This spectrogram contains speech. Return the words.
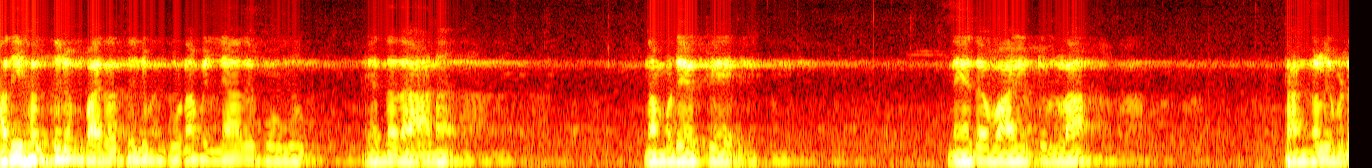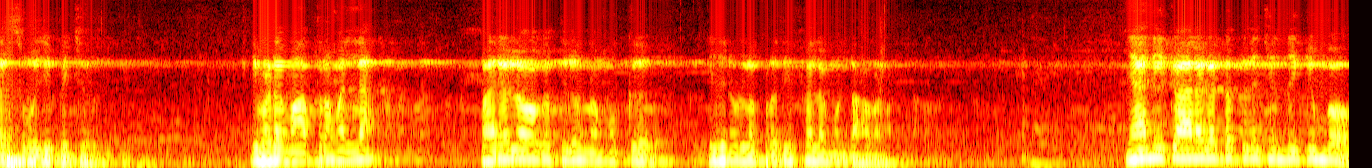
അതിഹത്തിലും പരത്തിലും ഗുണമില്ലാതെ പോകും എന്നതാണ് നമ്മുടെയൊക്കെ നേതാവായിട്ടുള്ള തങ്ങൾ ഇവിടെ സൂചിപ്പിച്ചത്. ഇവിടെ മാത്രമല്ല പരലോകത്തിലും നമുക്ക് ഇതിനുള്ള പ്രതിഫലം ഉണ്ടാവണം ഞാൻ ഈ കാലഘട്ടത്തിൽ ചിന്തിക്കുമ്പോൾ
